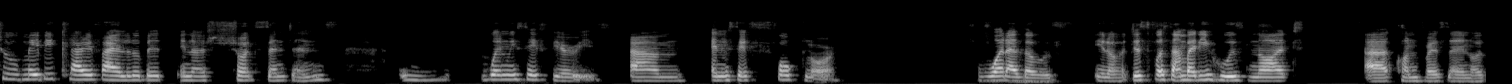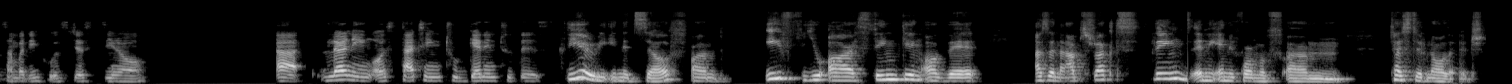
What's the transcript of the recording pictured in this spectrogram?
to maybe clarify a little bit in a short sentence when we say theories, um, and you say folklore, what are those? You know, just for somebody who's not uh, conversant or somebody who's just, you know, uh, learning or starting to get into this? Theory in itself, um, if you are thinking of it as an abstract thing, any any form of um, tested knowledge,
